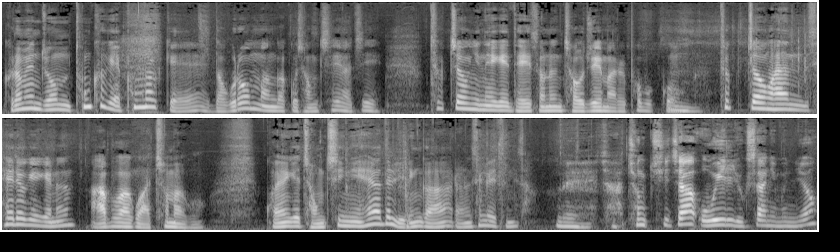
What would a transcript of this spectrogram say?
그러면 좀 통 크게 폭넓게 너그러운 마음 갖고 정치해야지 특정인에게 대해서는 저주의 말을 퍼붓고 음. 특정한 세력에게는 아부하고 아첨하고 과연 이게 정치인이 해야 될 일인가라는 생각이 듭니다. 네. 자, 청취자 5164님은요.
